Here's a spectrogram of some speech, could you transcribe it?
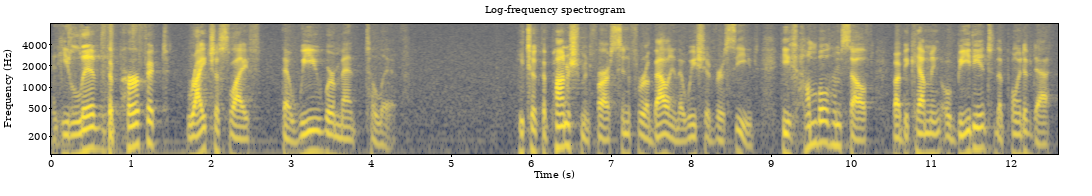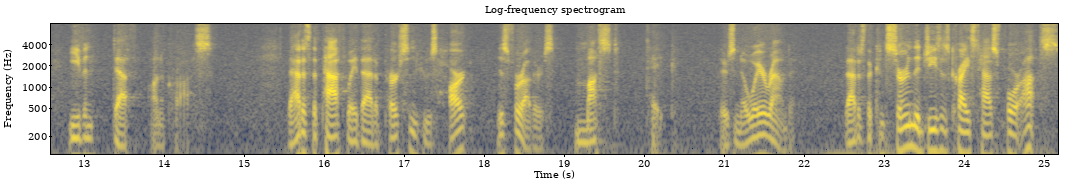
And he lived the perfect, righteous life that we were meant to live. He took the punishment for our sinful rebellion that we should have received. He humbled himself by becoming obedient to the point of death, even death on a cross. That is the pathway that a person whose heart is for others must. There's no way around it. That is the concern that Jesus Christ has for us.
